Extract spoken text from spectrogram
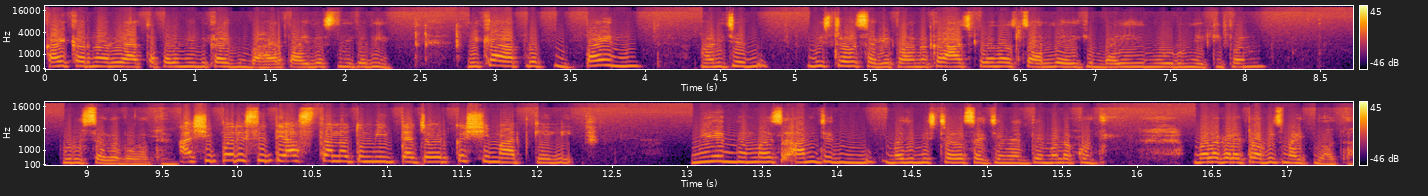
काय करणार आहे? आतापर्यंत मी काही बाहेर पाहिलंच नाही कधी. मी काय आपलं पाहिन आणि जे मिस्टर सगळे पाहिलं कारण आजपर्यंत चाललंय की बाई निवडून येते पण पुरुष सगळं बघत अशी परिस्थिती असताना तुम्ही त्याच्यावर कशी मात केली? मी आमचे माझे मिस्टर असायचे ना ते मला कोणते मला कलेक्टर ऑफिस माहीत नव्हता.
